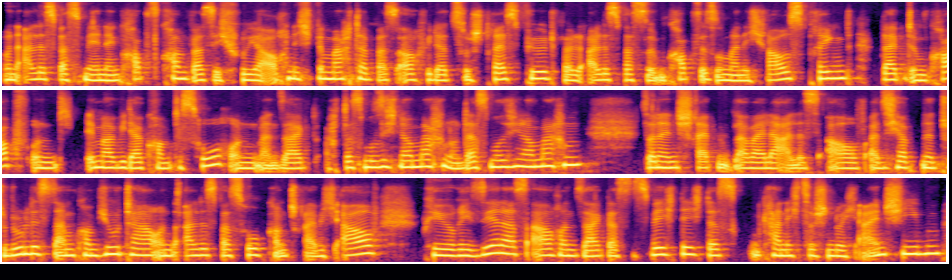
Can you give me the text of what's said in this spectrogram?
und alles, was mir in den Kopf kommt, was ich früher auch nicht gemacht habe, was auch wieder zu Stress führt, weil alles, was so im Kopf ist und man nicht rausbringt, bleibt im Kopf und immer wieder kommt es hoch und man sagt, ach, das muss ich noch machen und das muss ich noch machen, sondern ich schreibe mittlerweile alles auf. Also ich habe eine To-Do-Liste am Computer und alles, was hochkommt, schreibe ich auf, priorisiere das auch und sage, das ist wichtig, das kann ich zwischendurch einschieben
